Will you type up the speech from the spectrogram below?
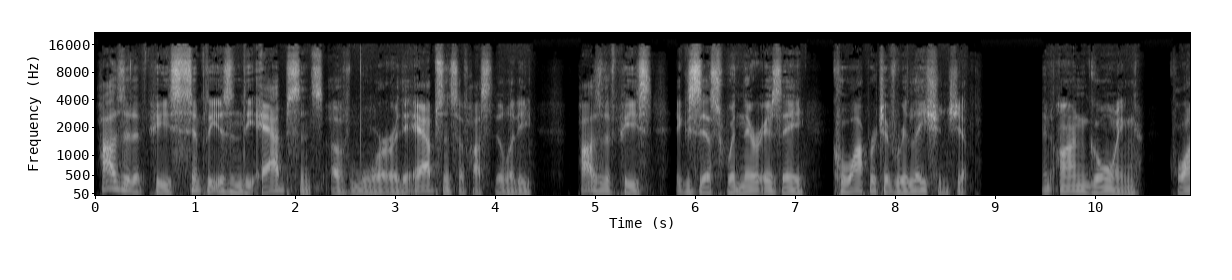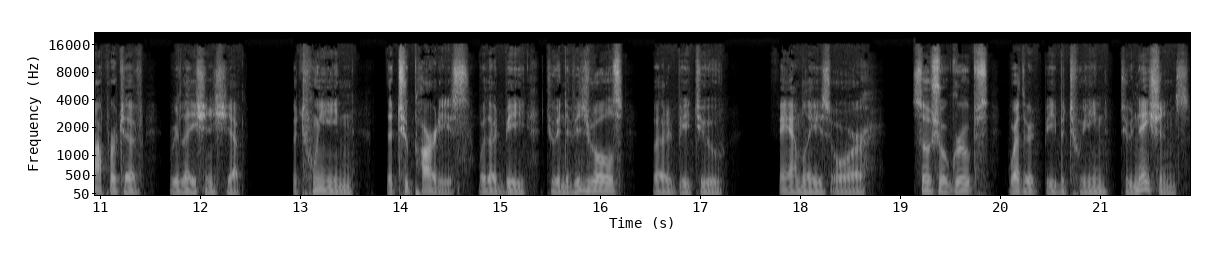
positive peace simply isn't the absence of war or the absence of hostility. Positive peace exists when there is a cooperative relationship, an ongoing cooperative relationship between the two parties, whether it be two individuals, whether it be two families or social groups, whether it be between two nations.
